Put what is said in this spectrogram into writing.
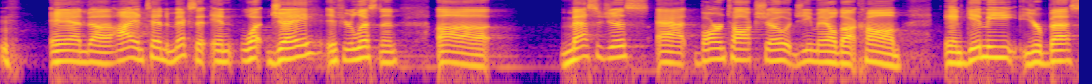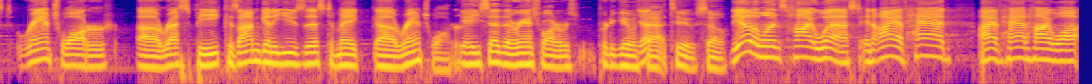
and uh, I intend to mix it." And what Jay, if you're listening, uh, message us at barntalkshow at gmail.com and give me your best ranch water uh, recipe because I'm going to use this to make uh, ranch water. Yeah, he said the ranch water was pretty good with Yep. that too. So The other one's High West, and I have had I have had High Wa-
